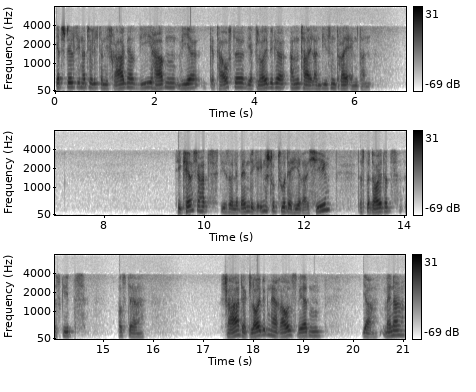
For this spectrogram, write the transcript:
Jetzt stellt sich natürlich dann die Frage, wie haben wir Getaufte, wir Gläubige Anteil an diesen drei Ämtern? Die Kirche hat diese lebendige Innenstruktur der Hierarchie. Das bedeutet, es gibt aus der Schar der Gläubigen heraus werden ja, Männer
